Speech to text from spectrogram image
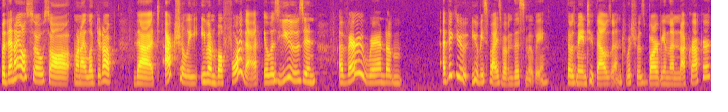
But then I also saw when I looked it up that actually even before that it was used in a very random. I think you you'd be surprised about this movie that was made in 2000, which was Barbie and the Nutcracker.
